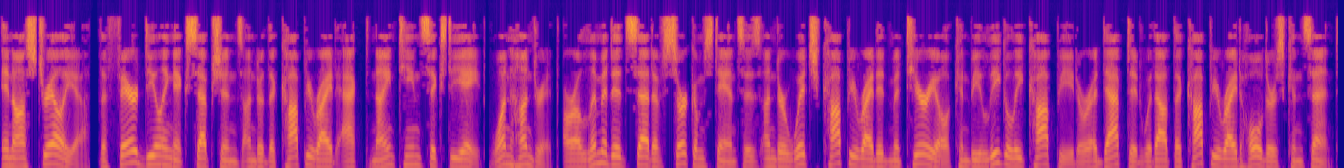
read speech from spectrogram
In Australia, the fair dealing exceptions under the Copyright Act 1968 100 are a limited set of circumstances under which copyrighted material can be legally copied or adapted without the copyright holder's consent.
